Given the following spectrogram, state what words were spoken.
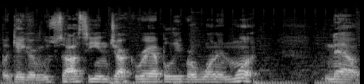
but Gegard Mousasi and Jacare, I believe, are one and one. Now,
